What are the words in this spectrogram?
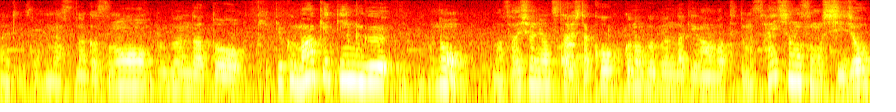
ありがとうございます。なんかその部分だと結局マーケティングのまあ、最初にお伝えした広告の部分だけ頑張ってても最初のその市場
